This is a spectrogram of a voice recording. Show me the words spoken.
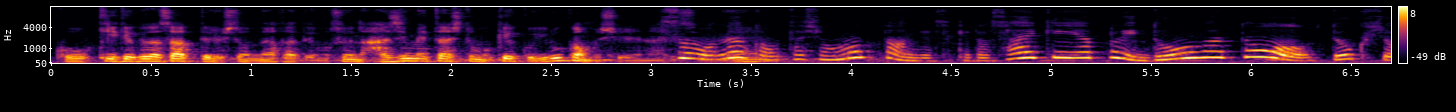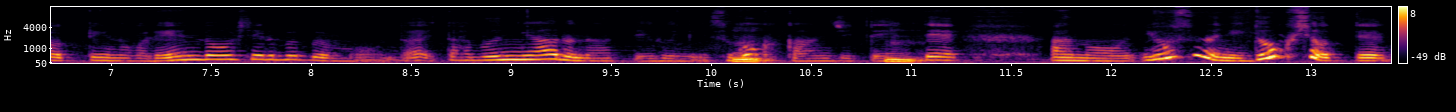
こう聞いてくださってる人の中でもそういうの始めた人も結構いるかもしれないですよね。そうなんか私思ったんですけど最近やっぱり動画と読書っていうのが連動している部分もだ多分にあるなっていうふうにすごく感じていて、あの要するに読書って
